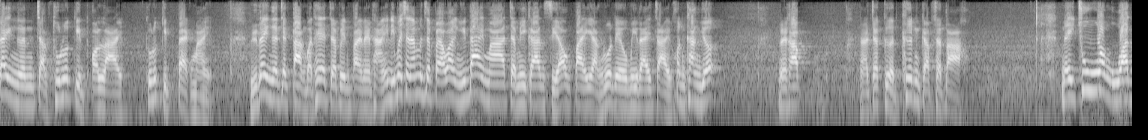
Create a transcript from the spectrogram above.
ได้เงินจากธุรกิจออนไลน์ ธุรกิจแปลกใหม่ หรือได้เงินจากต่างประเทศจะเป็นไปในทางที่ดีไม่ฉะนั้นมันจะแปลว่าอย่างนี้ได้มาจะมีการเสียออกไปอย่างรวดเร็วมีรายจ่ายค่อนข้างเยอะนะครับนะจะเกิดขึ้นกับชะตาในช่วงวัน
